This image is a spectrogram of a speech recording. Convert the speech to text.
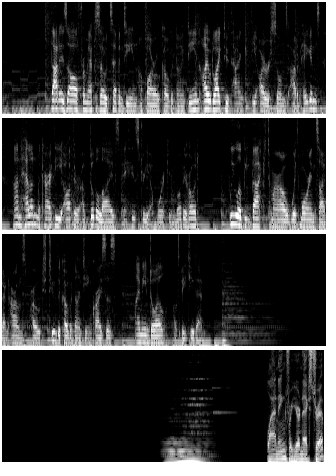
That is all from episode 17 of Viral COVID 19. I would like to thank the Irish Sun's Adam Higgins and Helen McCarthy, author of Double Lives A History of Working Motherhood. We will be back tomorrow with more insight on Ireland's approach to the COVID 19 crisis. I'm Ian Doyle. I'll speak to you then. Planning for your next trip?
